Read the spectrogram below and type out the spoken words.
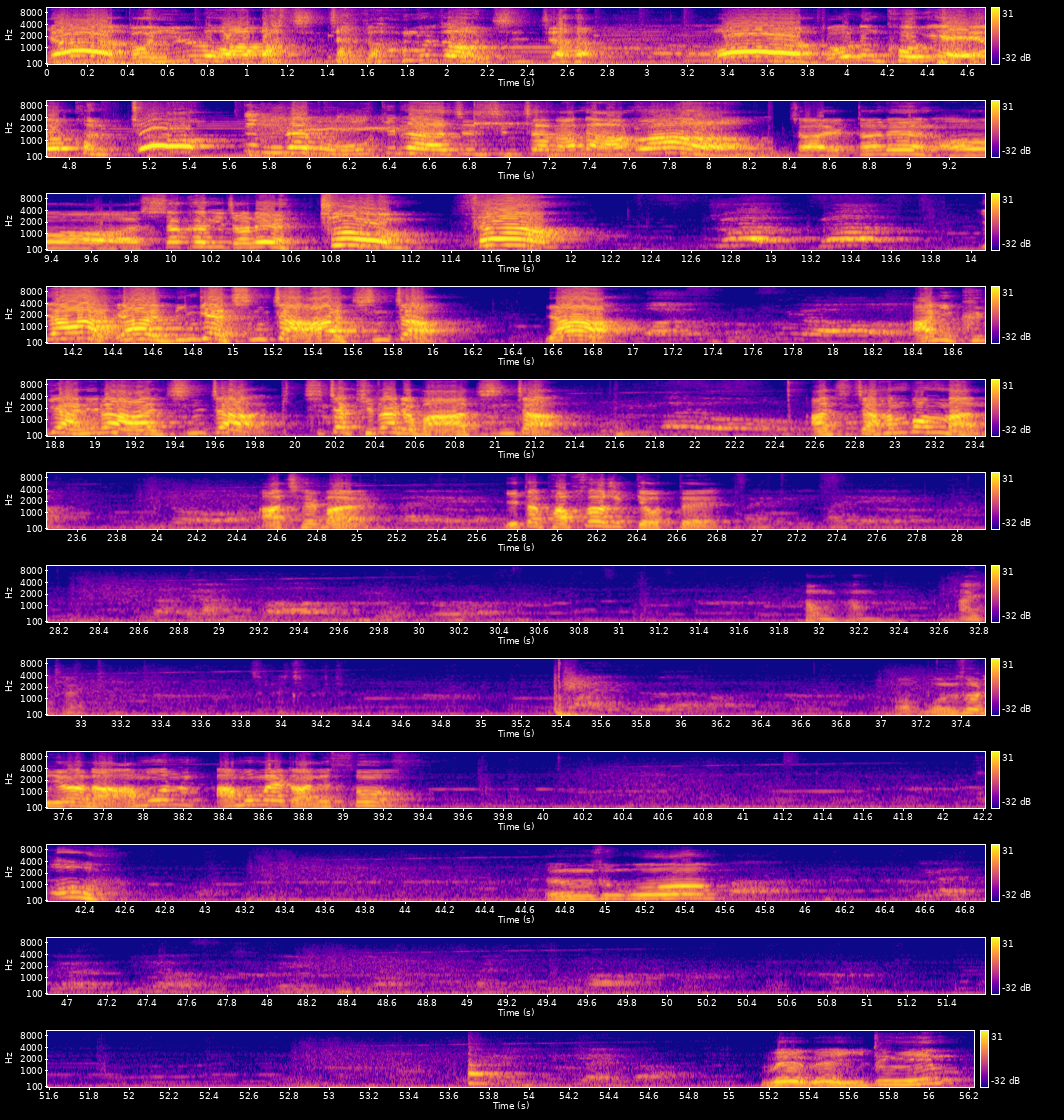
야, 너 일로 와봐. 진짜 너무 더워, 진짜. 와, 너는 거기 에어컨 조금이라도 오긴 하지. 진짜 나는 안 와. 자, 일단은 어 시작하기 전에 충성. 야, 야, 민기야, 진짜, 아, 진짜, 야. 아니 그게 아니라 아, 진짜 진짜 기다려봐 아 진짜 아 진짜 한 번만 아 제발 이따 밥 사줄게 어때 형, 형, 형. 아이티, 아이티, 아이티. 제발, 제발, 제발. 어, 뭔 소리야? 나 아무, 아무 말도 안 했어. 어우! 응, 수고. 왜, 왜 2등임?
